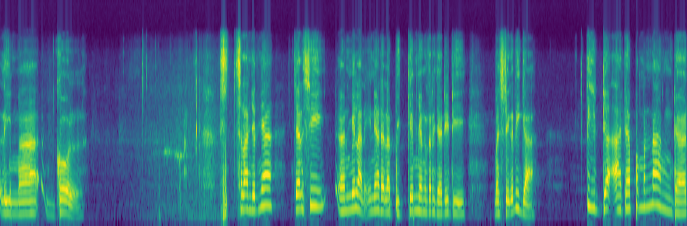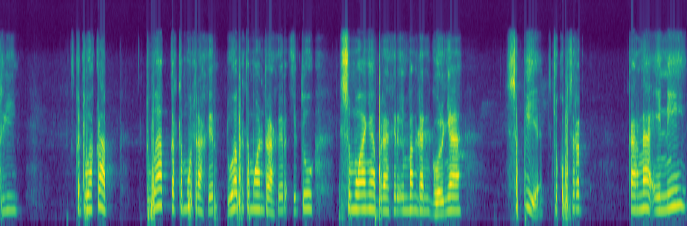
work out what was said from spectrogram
5 gol. Selanjutnya, Chelsea dan Milan ini adalah big game yang terjadi di matchday ketiga. Tidak ada pemenang dari kedua klub. Dua ketemu terakhir, dua pertemuan terakhir itu semuanya berakhir imbang dan golnya sepi ya, cukup seret. Karena ini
